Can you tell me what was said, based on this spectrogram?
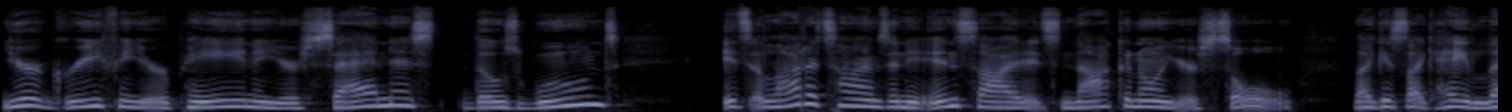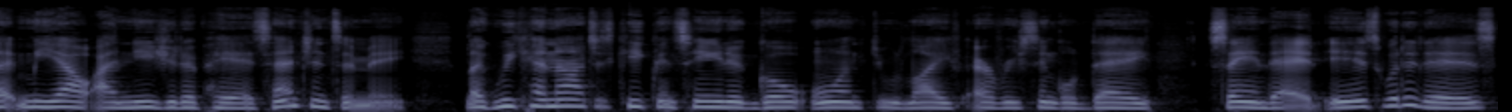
your grief and your pain and your sadness, those wounds, it's a lot of times in the inside, it's knocking on your soul. Like it's like, hey, let me out. I need you to pay attention to me. Like we cannot just keep continuing to go on through life every single day saying that it is what it is.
